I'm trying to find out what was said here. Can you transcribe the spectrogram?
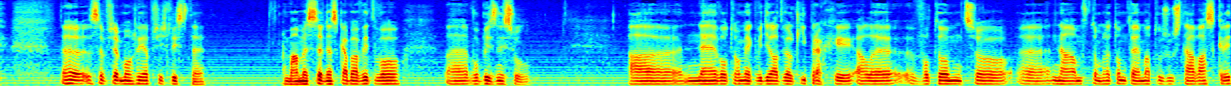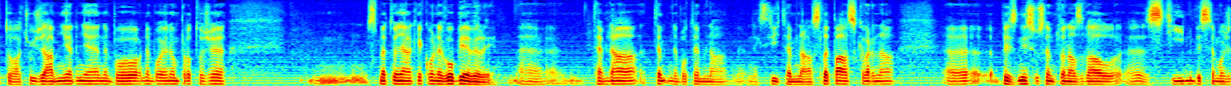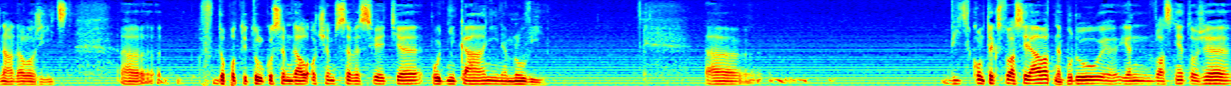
eh, se přemohli a přišli jste. Máme se dneska bavit o, o biznisu. A ne o tom, jak vydělat velký prachy, ale o tom, co nám v tomhle tématu zůstává skryto, ať už záměrně, nebo, nebo jenom proto, že Mm, jsme to nějak jako neobjevili. Eh, temná, tem, nebo temná, nechci říct temná, slepá skvrna eh, biznisu jsem to nazval eh, stín, by se možná dalo říct. Do podtitulku jsem dal, o čem se ve světě podnikání nemluví. Víc kontextu asi dávat nebudu, jen vlastně to, že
